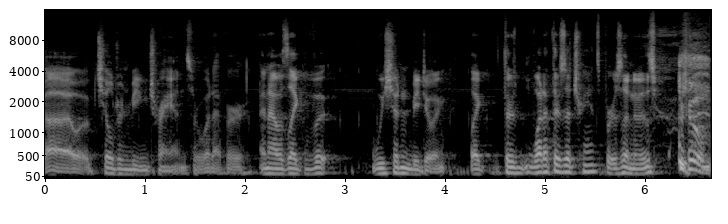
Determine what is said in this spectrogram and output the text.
uh, children being trans or whatever, and I was like, "V- we shouldn't be doing like. There's, what if there's a trans person in this room?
